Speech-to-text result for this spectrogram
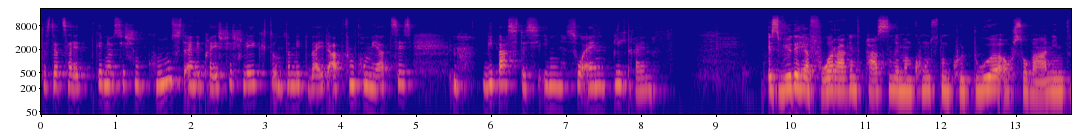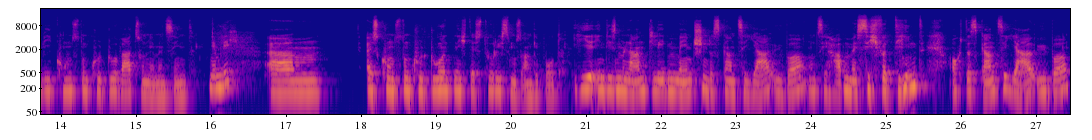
das der zeitgenössischen Kunst eine Bresche schlägt und damit weit ab vom Kommerz ist, wie passt es in so ein Bild rein? Es würde hervorragend passen, wenn man Kunst und Kultur auch so wahrnimmt, wie Kunst und Kultur wahrzunehmen sind. Nämlich? Ähm, als Kunst und Kultur und nicht als Tourismusangebot. Hier in diesem Land leben Menschen das ganze Jahr über und sie haben es sich verdient, auch das ganze Jahr über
